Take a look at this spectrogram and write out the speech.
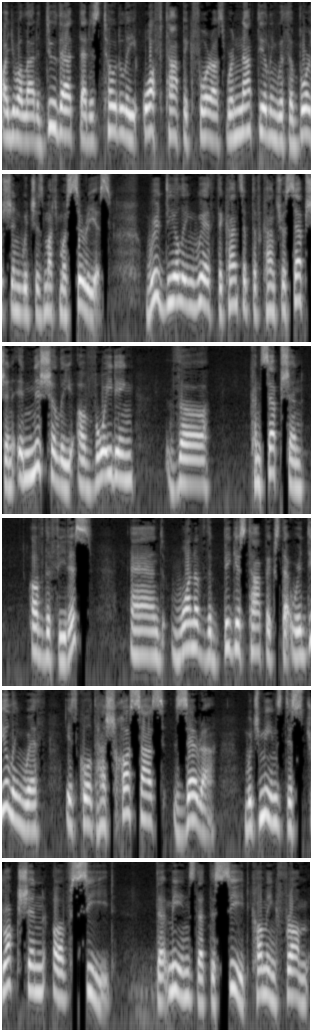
are you allowed to do that? That is totally off topic for us. We're not dealing with abortion, which is much more serious. We're dealing with the concept of contraception, initially avoiding the conception of the fetus. And one of the biggest topics that we're dealing with is called hashchosas zera, which means destruction of seed. That means that the seed coming from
